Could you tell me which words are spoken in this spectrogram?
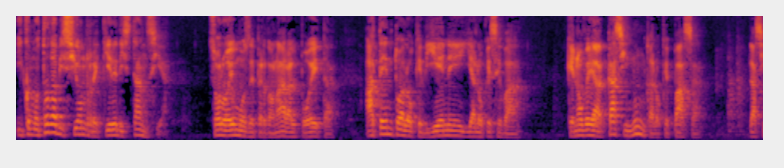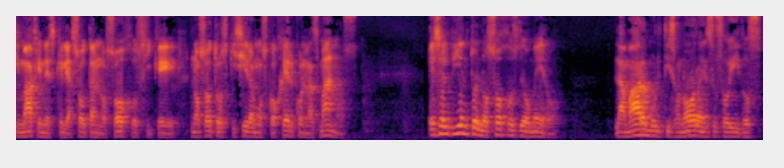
y como toda visión requiere distancia, solo hemos de perdonar al poeta, atento a lo que viene y a lo que se va, que no vea casi nunca lo que pasa, las imágenes que le azotan los ojos y que nosotros quisiéramos coger con las manos. Es el viento en los ojos de Homero, la mar multisonora en sus oídos,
